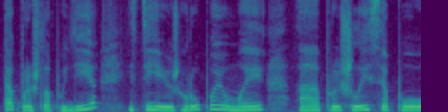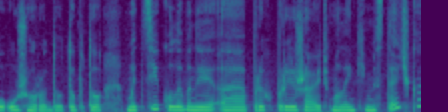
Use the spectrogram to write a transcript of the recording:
так пройшла подія. І з цією ж групою ми е, пройшлися по Ужгороду. Тобто митці, коли вони е, приїжджають в маленькі містечка,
